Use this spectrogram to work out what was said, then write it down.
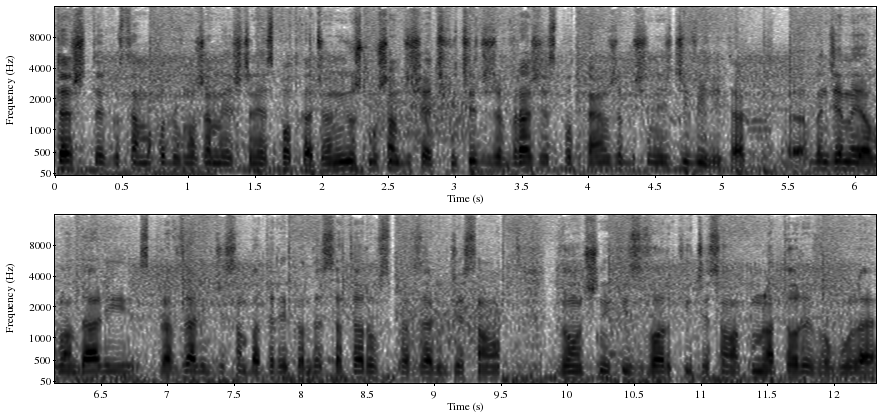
też tego samochodów możemy jeszcze nie spotkać. Oni już muszą dzisiaj ćwiczyć, że w razie spotkają, żeby się nie zdziwili, tak? Będziemy je oglądali, sprawdzali, gdzie są baterie kondensatorów, sprawdzali, gdzie są wyłączniki z worki, gdzie są akumulatory w ogóle,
